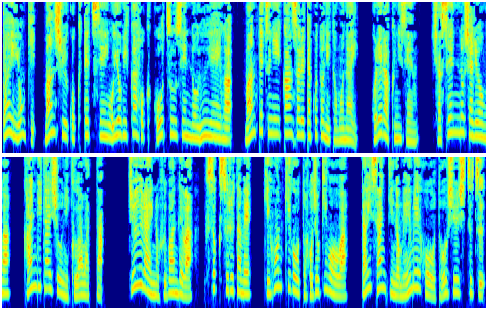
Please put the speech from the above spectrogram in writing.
第4期、満州国鉄線及び河北交通線の運営が満鉄に移管されたことに伴い、これら国線、車線の車両が管理対象に加わった。従来の不番では不足するため、基本記号と補助記号は第3期の命名法を踏襲しつつ、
